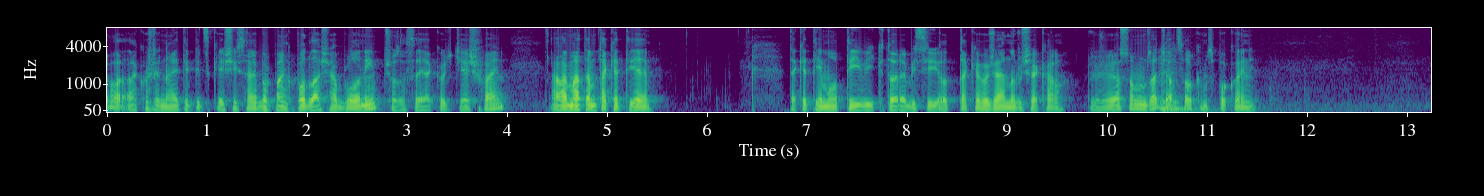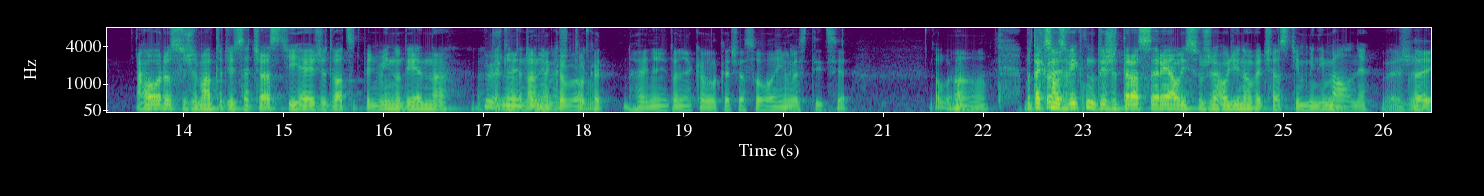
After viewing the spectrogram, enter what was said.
akože najtypickejší cyberpunk podľa šablóny, čo zase je ako tiež fajn, ale má tam také tie, také tie motívy, ktoré by si od takého žánru čakal. Čiže ja som zatiaľ mm-hmm. celkom spokojný. A hovoril si, že má to 10 častí, hej, že 25 minút jedna. Už nie je, to nejaká veľká, hej, nie je to nejaká veľká časová investícia. Dobre. A, Bo tak som je? zvyknutý, že teraz seriály sú že hodinové časti minimálne. Vieš, hej,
